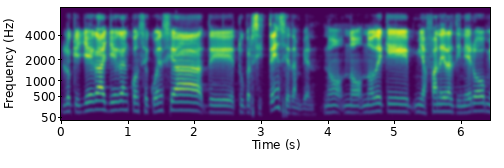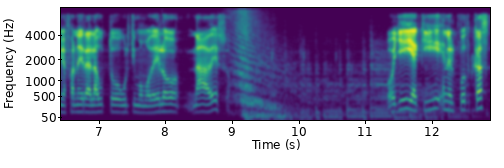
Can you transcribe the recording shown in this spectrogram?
lo que llega llega en consecuencia de tu persistencia también. No, no, no de que mi afán era el dinero, mi afán era el auto último modelo, nada de eso. Oye, y aquí en el podcast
